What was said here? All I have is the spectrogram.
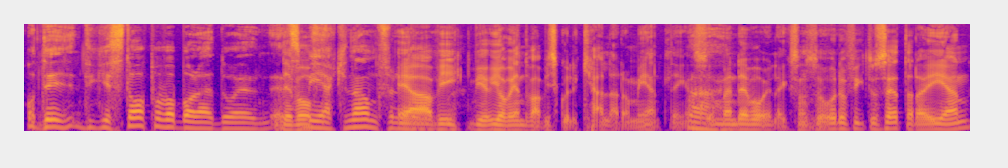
Och det, det Gestapo var bara då en, ett var, smeknamn för Ja, vi, vi, jag vet inte vad vi skulle kalla dem egentligen. Så, men det var ju liksom så. Och då fick du sätta dig igen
